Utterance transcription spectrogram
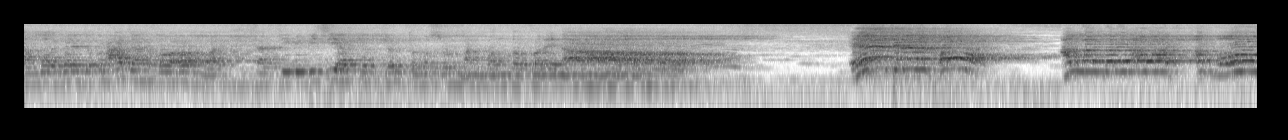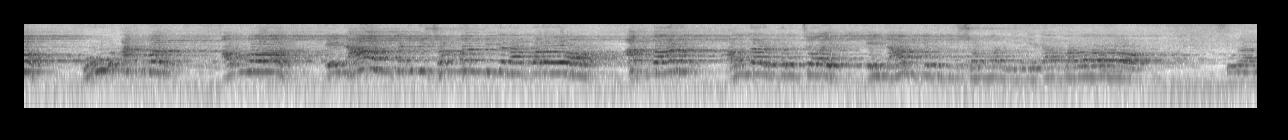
আল্লাহর ঘরে যখন আজান হয়, তার টিভি বিসিআর পর্যন্ত মুসলমান বন্ধ করে না। আল্লাহ আল্লাহ এই নামকে যদি সম্মান দিতে না পারো আকবার আল্লাহর পরিচয় এই নামকে যদি সম্মান দিতে না পারো। কোরআন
